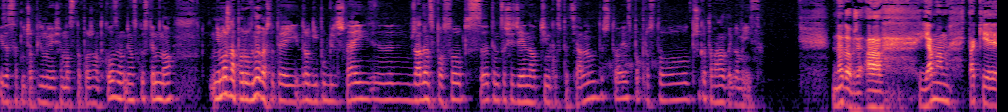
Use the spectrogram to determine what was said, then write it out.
i zasadniczo pilnuje się mocno porządku. W związku z tym, no, nie można porównywać tutaj drogi publicznej yy, w żaden sposób z tym, co się dzieje na odcinku specjalnym, gdyż to jest po prostu przygotowane do tego miejsca. No dobrze, a ja mam takie,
